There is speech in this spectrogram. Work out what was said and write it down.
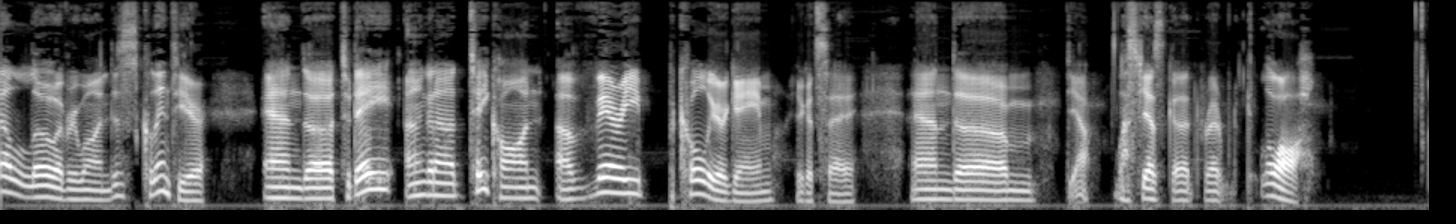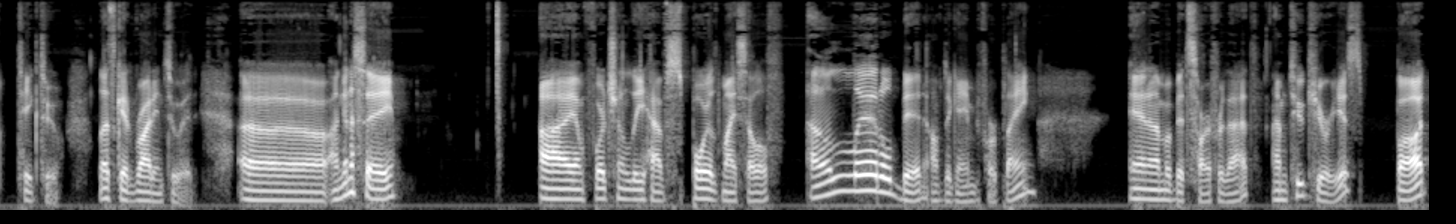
Hello everyone, this is Clint here, and uh, today I'm gonna take on a very peculiar game, you could say, and um, yeah, let's just get right. Oh, take two. Let's get right into it. Uh, I'm gonna say I unfortunately have spoiled myself a little bit of the game before playing, and I'm a bit sorry for that. I'm too curious, but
